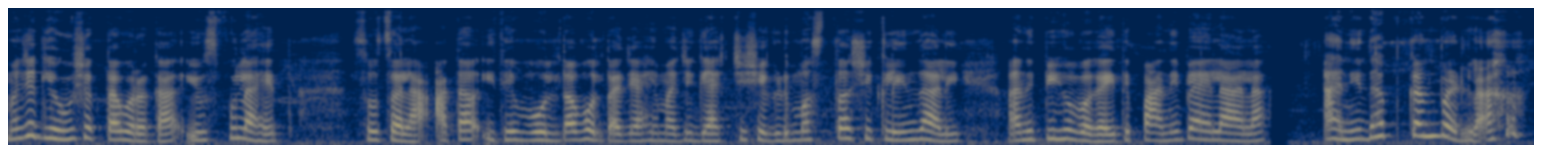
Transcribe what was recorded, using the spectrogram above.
म्हणजे घेऊ शकता बरं का. युजफुल आहेत. सो चला आता इथे बोलता बोलता जे आहे माझी गॅसची शेगडी मस्त अशी क्लीन झाली आणि पिहू बघा इथे पाणी प्यायला आला आणि धपकन पडला.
